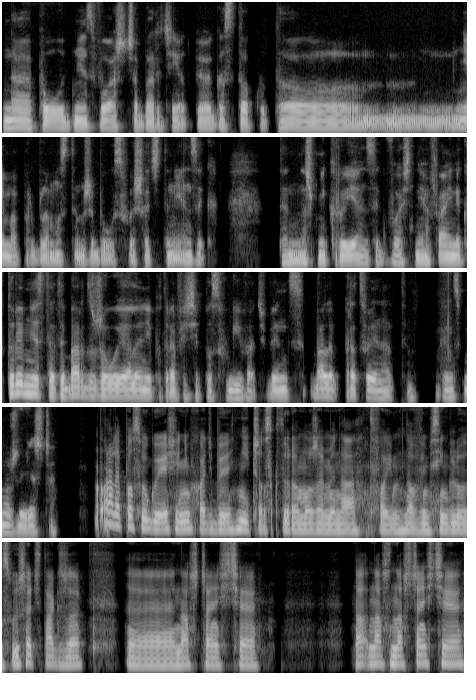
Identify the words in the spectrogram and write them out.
na południe, zwłaszcza bardziej od Białego Stoku, to mm, nie ma problemu z tym, żeby usłyszeć ten język, ten nasz mikrojęzyk właśnie fajny, którym niestety bardzo żałuję, ale nie potrafię się posługiwać, więc, ale pracuję nad tym, więc może jeszcze. No, ale posługuje się nim choćby Niczos, którą możemy na twoim nowym singlu usłyszeć, także e, na szczęście na, na, na, szczęście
